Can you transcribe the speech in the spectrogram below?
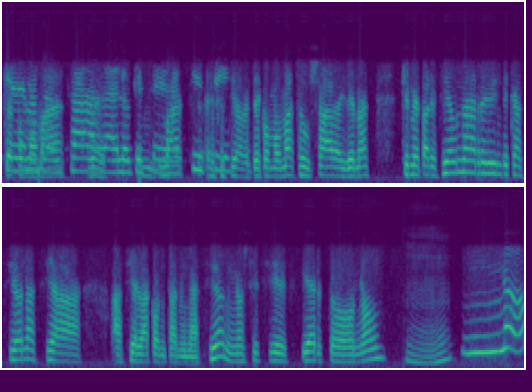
quede como más usada, eh, lo que sea. más, Sí, sí. efectivamente como más usada y demás que me parecía una reivindicación hacia hacia la contaminación no sé si es cierto o no No,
